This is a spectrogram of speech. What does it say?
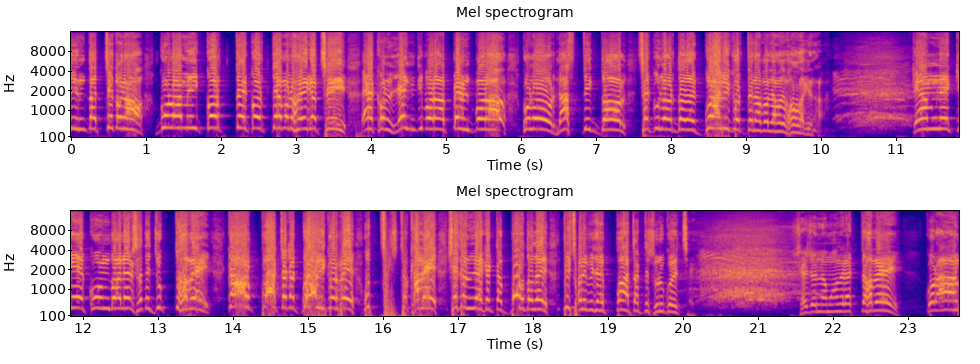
চিন্তা চেতনা গোলামি করতে করতে এমন হয়ে গেছি। এখন লেঙ্গি পরা, প্যান্ট পরা, কোনো নাস্তিক দল, সেকুলার দলের গোলামি করতে না বলে আমাদের ভালো লাগে না। কেমনে কে কোন দলের সাথে যুক্ত হবে, কার পা চাটা গোলামি করবে, উচ্ছিষ্ট খাবে, সেজন্য এক একটা বড় দলের পিছনে পিছনে পা চাটতে শুরু করেছে। সেজন্য মনে রাখতে হবে কোরআন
